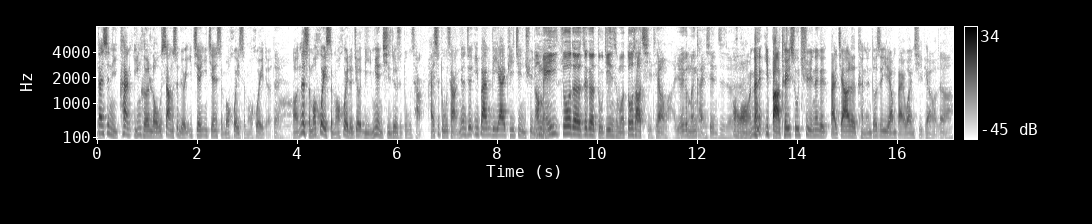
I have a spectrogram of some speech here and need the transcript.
但是你看银河楼上是不是有一间一间什么会什么会的？对，哦，那什么会什么会的，就里面其实就是赌场，还是赌场，那就一般 VIP 进去。然后每一桌的这个赌金什么多少起跳嘛，有一个门槛限制的。哦，那一把推出去，那个百家乐可能都是一两百万起跳的。对啊，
